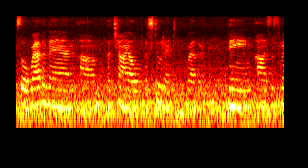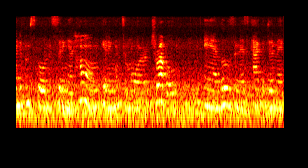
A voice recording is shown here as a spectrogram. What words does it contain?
So rather than um, a child, a student rather, being uh, suspended from school and sitting at home, getting into more trouble and losing his academic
